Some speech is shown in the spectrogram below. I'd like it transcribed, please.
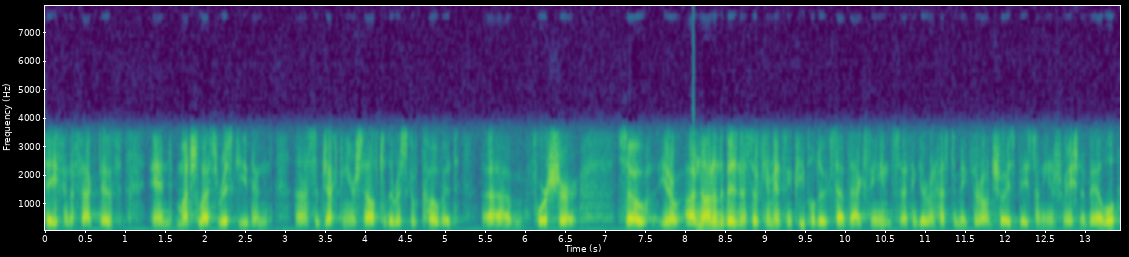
safe and effective, and much less risky than uh, subjecting yourself to the risk of COVID um, for sure. So, you know, I'm not in the business of convincing people to accept vaccines. I think everyone has to make their own choice based on the information available.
